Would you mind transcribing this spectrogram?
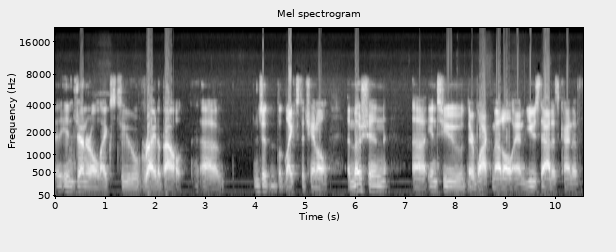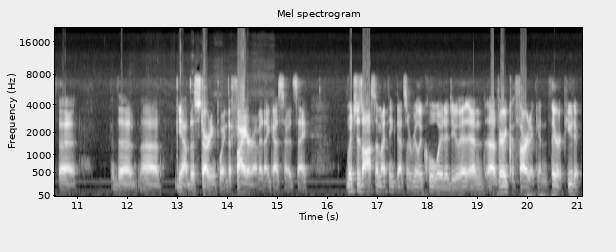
in general, likes to write about, uh, just likes to channel emotion uh, into their black metal and use that as kind of the the uh, yeah the starting point, the fire of it, I guess I would say which is awesome. I think that's a really cool way to do it and a very cathartic and therapeutic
